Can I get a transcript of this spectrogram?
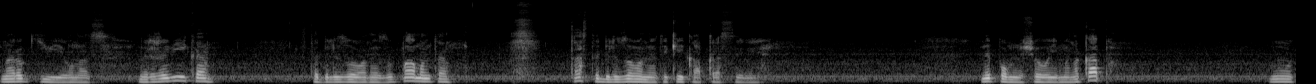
На руків'ї у нас нержавійка, стабілізований зуб мамонта та стабілізований такий кап красивий. Не пам'ятаю, чого іменно кап. Ну, от,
